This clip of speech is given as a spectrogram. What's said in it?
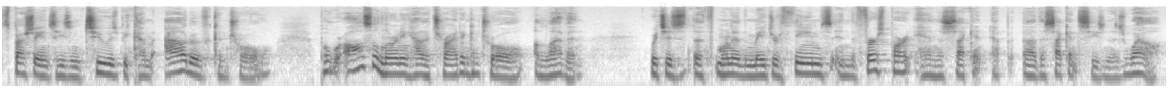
especially in season two, has become out of control, but we're also learning how to try to control Eleven which is the, one of the major themes in the first part and the second, uh, the second season as well.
